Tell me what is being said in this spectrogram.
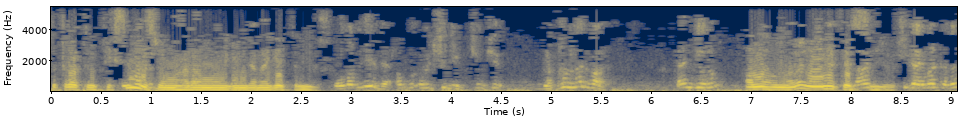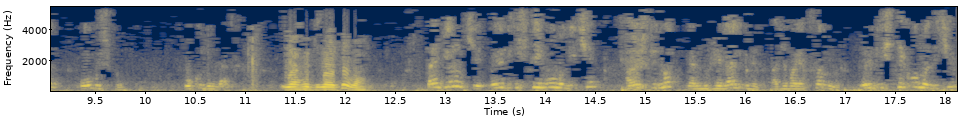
fıtratın tiksinmesi onun haramlığını gündeme getirmez. olabilir de ama bu ölçü değil. Çünkü yapanlar var. Ben diyorum Allah onlara lanet etsin ben diyor. iki dayıma kadar olmuş bu. Okudum ben. Yahudilerde var. Ben diyorum ki öyle bir isteğim olmadığı için araştırmak yani bu helal midir? Acaba yapsam mı? Öyle bir istek olmadığı için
